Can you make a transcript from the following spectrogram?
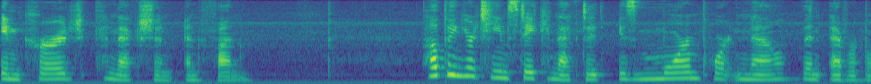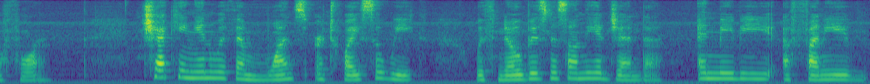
Encourage connection and fun. Helping your team stay connected is more important now than ever before. Checking in with them once or twice a week with no business on the agenda and maybe a funny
